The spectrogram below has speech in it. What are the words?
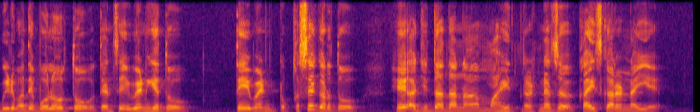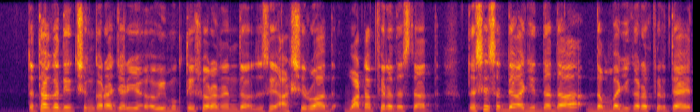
बीडमध्ये बोलवतो त्यांचे इव्हेंट घेतो. ते इव्हेंट तो कसे करतो? हे अजितदादांना माहीत नसण्याचं काहीच कारण नाही आहे तथाकथित शंकराचार्य अविमुक्तेश्वरानंद जसे आशीर्वाद वाटत फिरत असतात तसे सध्या अजितदादा दंबाजी करत फिरतायत.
